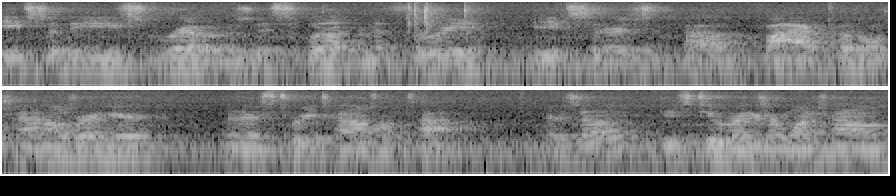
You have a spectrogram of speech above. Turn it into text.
Each of these rows is split up into three each. So there's uh, five total channels right here, and there's three channels on top. There's uh, these two rings are one channel.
